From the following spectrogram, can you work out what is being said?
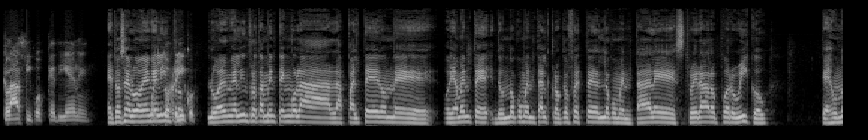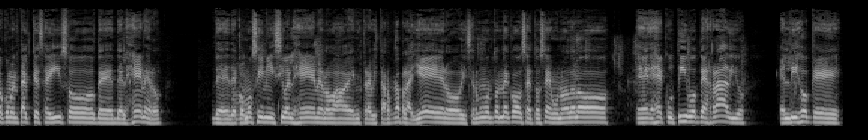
clásicos que tiene. Entonces luego en el intro, Rico. luego en el intro también tengo la, la parte donde, obviamente, de un documental, creo que fue este el documental eh, Straight Out of Puerto Rico, que es un documental que se hizo de- del género, de, de cómo se inició el género, a- entrevistaron a playeros, hicieron un montón de cosas. Entonces uno de los eh, ejecutivos de radio, él dijo que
